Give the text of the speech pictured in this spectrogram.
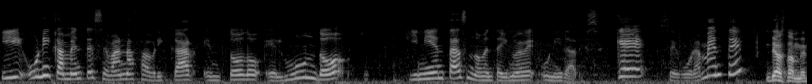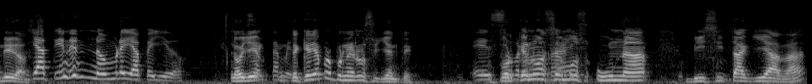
Y únicamente se van a fabricar en todo el mundo 599 unidades. Que seguramente Ya están vendidas. ya tienen nombre y apellido. Oye, te quería proponer lo siguiente. Es ¿Por qué no hacemos una visita guiada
